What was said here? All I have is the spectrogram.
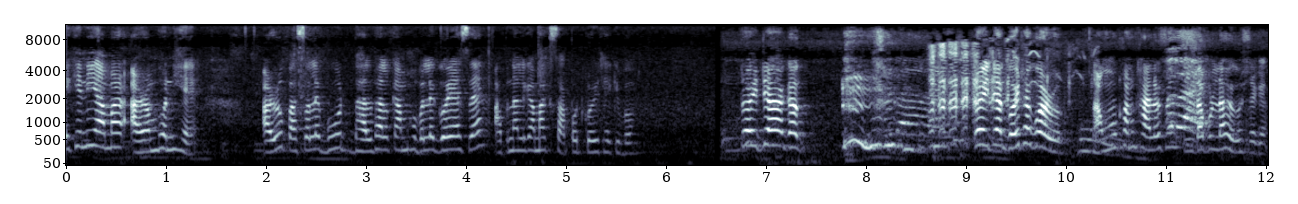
এইখিনি আমাৰ আৰম্ভণিহে আৰু পাছলৈ বহুত ভাল ভাল কাম হ'বলৈ গৈ আছে আপোনালোকে আমাক ছাপোৰ্ট কৰি থাকিব। তো এতিয়া গা- তো এতিয়া গৈ থাকোঁ আৰু তামোলখন খাই লৈছোঁ উল্টা পুল্টা হৈ গৈছেগৈ।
